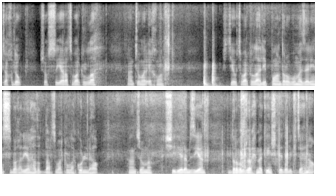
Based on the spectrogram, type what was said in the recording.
كتاخذوا شوف السيارة تبارك الله. ها أنتم الإخوان. شتيو تبارك الله les points de robot. مازالين الصباغة ديال هذا الدار تبارك الله كلها. ها أنتم هادشي ديالها مزيان. ضرب الجرح ما كاينش كذلك حتى هنا.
